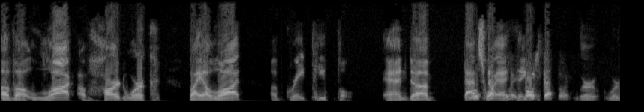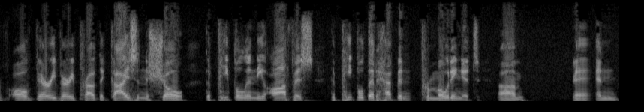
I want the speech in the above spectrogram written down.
of a lot of hard work by a lot of great people. And um, that's Most why I think most definitely. we're we're all very very proud. The guys in the show, the people in the office, the people that have been promoting it, um, and,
